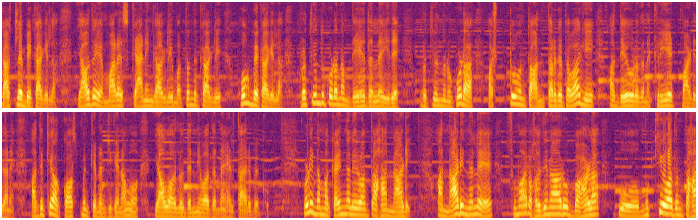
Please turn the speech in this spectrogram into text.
ಚಾಚಲೇಬೇಕಾಗಿಲ್ಲ. ಯಾವುದೇ ಎಂ ಆರ್ ಐ ಸ್ಕ್ಯಾನಿಂಗ್ ಆಗಲಿ ಮತ್ತೊಂದಕ್ಕಾಗಲಿ ಹೋಗಬೇಕಾಗಿಲ್ಲ. ಪ್ರತಿಯೊಂದು ಕೂಡ ನಮ್ಮ ದೇಹದಲ್ಲೇ ಇದೆ. ಪ್ರತಿಯೊಂದನ್ನು ಕೂಡ ಅಷ್ಟು ಅಂತ ಅಂತರ್ಗತವಾಗಿ ಆ ದೇವರು ಅದನ್ನು ಕ್ರಿಯೇಟ್ ಮಾಡಿದ್ದಾನೆ. ಅದಕ್ಕೆ ಆ ಕಾಸ್ಮಿಕ್ ಎನರ್ಜಿಗೆ ನಾವು ಯಾವಾಗಲೂ ಧನ್ಯವಾದನ ಹೇಳ್ತಾ ಇರಬೇಕು. ನೋಡಿ ನಮ್ಮ ಕೈನಲ್ಲಿರುವಂತಹ ನಾಡಿ. ಆ ನಾಡಿನಲ್ಲೇ ಸುಮಾರು ಹದಿನಾರು ಬಹಳ ಮುಖ್ಯವಾದಂತಹ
